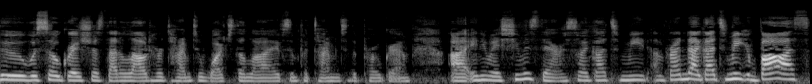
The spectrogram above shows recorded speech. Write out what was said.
Who was so gracious that allowed her time to watch the lives and put time into the program. Uh, anyway, she was there. So I got to meet uh, Brenda. I got to meet your boss.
